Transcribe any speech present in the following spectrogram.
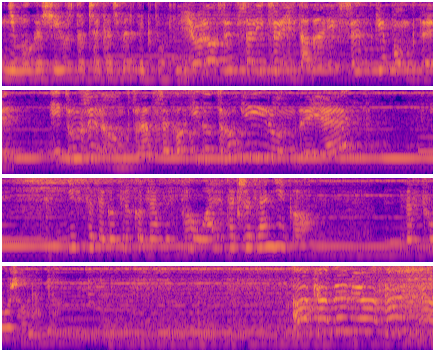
nie mogę się już doczekać werdyktu. Jurorzy przeliczyli w tabeli wszystkie punkty i drużyną, która przechodzi do drugiej rundy jest... Nie chcę tego tylko dla zespołu, ale także dla niego. Zasłużył na to. Akademia Tańca!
